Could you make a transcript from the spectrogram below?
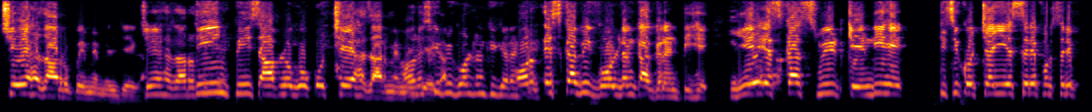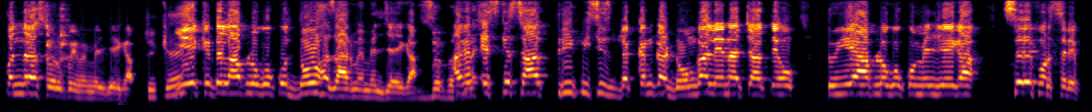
छह हज़ार रुपए में मिल जाएगा। छह हज़ार तीन पीस आप लोगों को छह हज़ार में मिल और इसकी भी गोल्डन की गारंटी और इसका भी गोल्डन का गारंटी है। ये इसका स्वीट कैंडी है। किसी को चाहिए सिर्फ़ और सिर्फ़ पंद्रह सौ रुपए में मिल जाएगा। ठीक है। ये किटल आप लोगों को दो हज़ार में मिल जाएगा। अगर इसके साथ थ्री पीसेस ढक्कन का डोंगा लेना चाहते हो तो ये आप लोगों को मिल जाएगा सिर्फ़ और सिर्फ़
